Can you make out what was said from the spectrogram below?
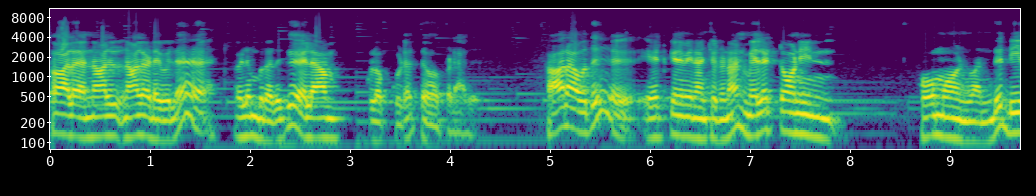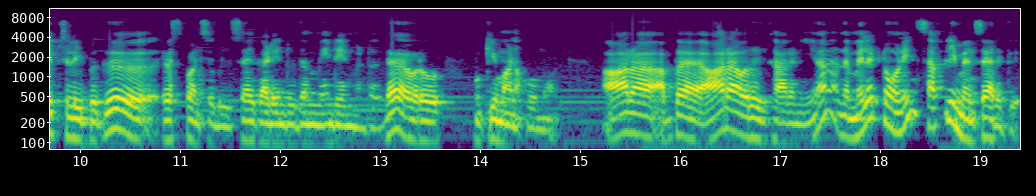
கால நாள் நாளடைவில் எழும்புறதுக்கு எல்லாம் குழப் கூட தேவைப்படாது. ஆறாவது ஏற்கனவே நான் சொன்னேன் மெலட்டோனின் ஹோமோன் வந்து டீப் ஸ்லீப்புக்கு ரெஸ்பான்சிபிள் சேக்காடின் ரிதம் மெயின்டைன் பண்ணுறதுல ஒரு முக்கியமான ஹோமோன் ஆறா அப்போ ஆறாவது காரணியாக அந்த மெலட்டோனின் சப்ளிமெண்ட்ஸாக இருக்குது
